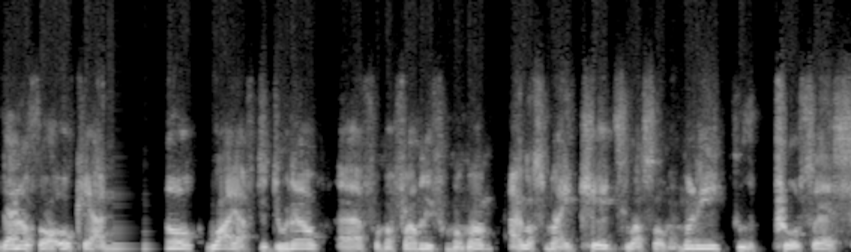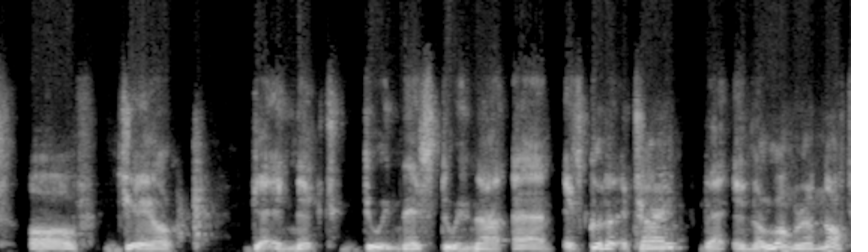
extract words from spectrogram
then I thought, okay, I know what I have to do now uh, for my family, for my mom. I lost my kids, lost all my money through the process of jail, getting nicked, doing this, doing that. Um, it's good at the time, but in the long run, not.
